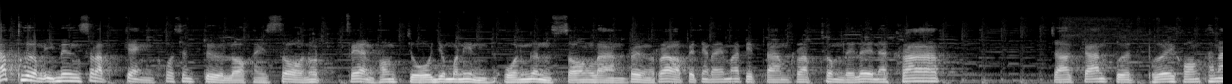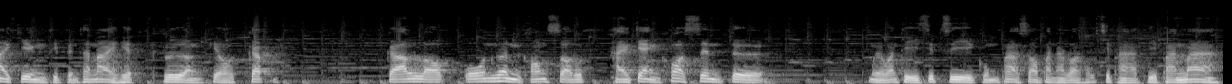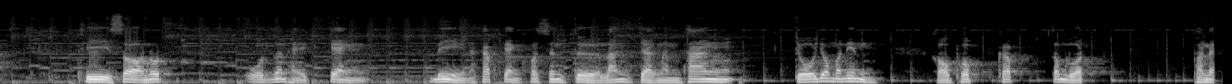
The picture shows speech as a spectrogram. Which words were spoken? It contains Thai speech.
จับเพิ่มอีกหนึ่งสลับแก่งโคเซนเตอร์หลอกให้ซ่อนดแฟนของโจยมนิน โอนเงิน2ล้านเรื่องราวเป็นอย่างไรมาติดตามรับชมได้เลยนะครับ จากการเปิดเผยของทนายเก่งที่เป็นทนายเฮ็ดเรื่องเกี่ยวกับการหลอกโอนเงินของสอรุดให้แก่งข้อเส้นเตอร์ เมื่อวันที่ 14 กุมภาพันธ์ 2565 ที่ผ่านมา ที่ซ่อนดโอนเงินให้แก่ง นี่นะครับแก่งคอเซนเตอร์หลังจากนั้นทางโจยมานิน เขาพบครับตำรวจแผนก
